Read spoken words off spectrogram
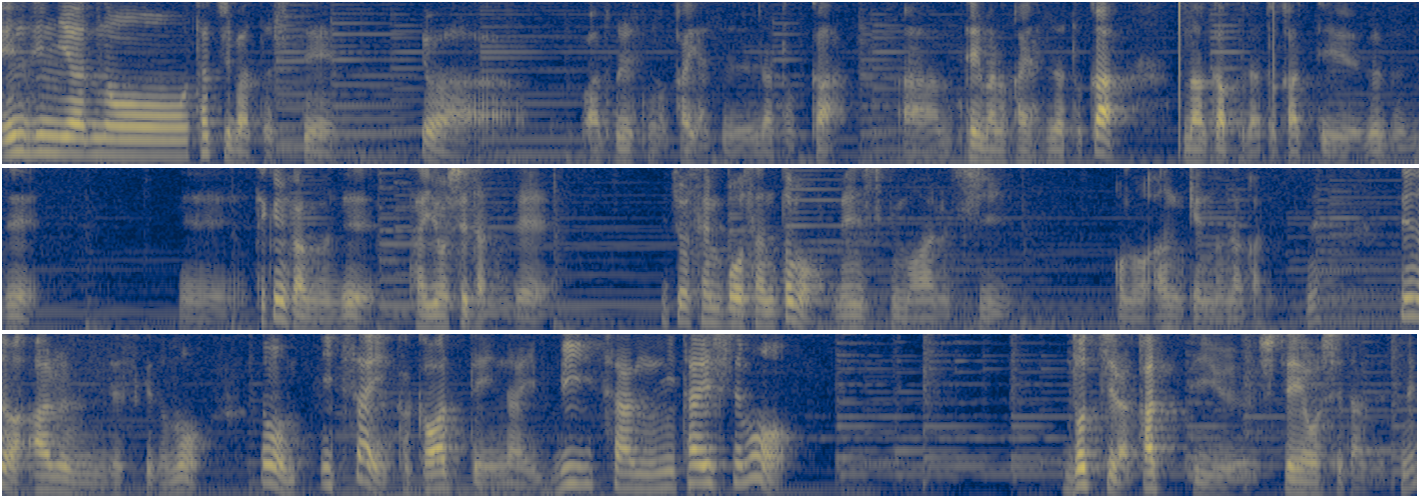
エンジニアの立場として要はワードプレスの開発だとかあテーマの開発だとかマークアップだとかっていう部分で、えー、テクニカル部分で対応してたので一応先方さんとも面識もあるしこの案件の中でですねっていうのはあるんですけどもでも一切関わっていない B さんに対してもどちらかっていう指定をしてたんですね。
